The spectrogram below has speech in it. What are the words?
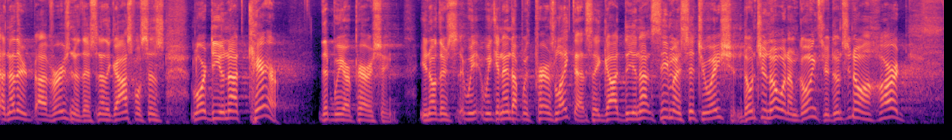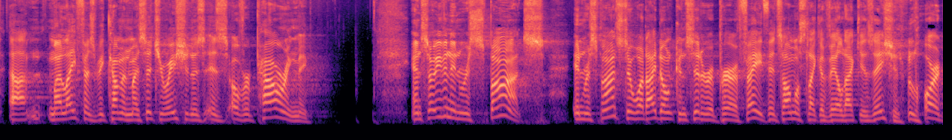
another uh, version of this, another gospel says, Lord, do you not care that we are perishing? You know, there's, we, we can end up with prayers like that. Say, God, do you not see my situation? Don't you know what I'm going through? Don't you know how hard uh, my life has become and my situation is, is overpowering me? And so, even in response, in response to what I don't consider a prayer of faith, it's almost like a veiled accusation. Lord,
